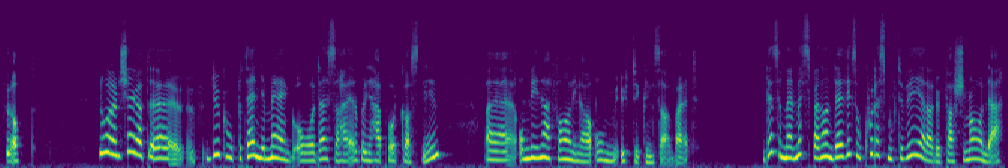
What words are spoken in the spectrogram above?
flott. Nå ønsker jeg at eh, du kan fortelle meg og de som hører på denne podkasten, uh, om dine erfaringer om utviklingsarbeid. Det som er mest spennende, det er liksom hvordan motiverer du personalet?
